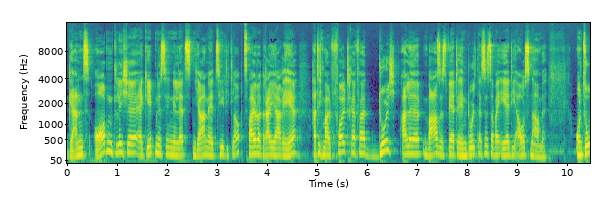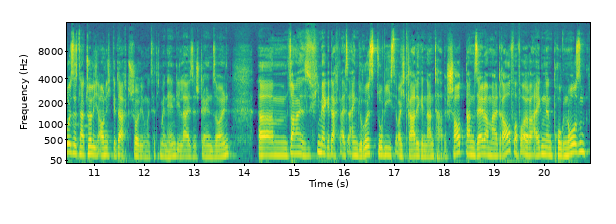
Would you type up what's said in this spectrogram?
ganz ordentliche Ergebnisse in den letzten Jahren erzielt. Ich glaube, zwei oder drei Jahre her hatte ich mal Volltreffer durch alle Basiswerte hindurch. Das ist aber eher die Ausnahme. Und so ist es natürlich auch nicht gedacht. Entschuldigung, jetzt hätte ich mein Handy leise stellen sollen ähm, sondern es ist vielmehr gedacht als ein Gerüst, so wie ich es euch gerade genannt habe. Schaut dann selber mal drauf auf eure eigenen Prognosen.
